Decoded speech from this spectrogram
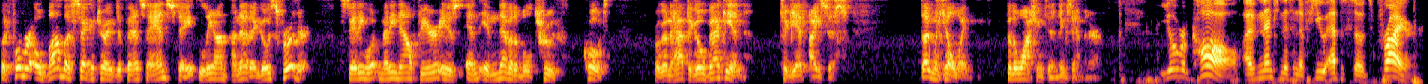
But former Obama Secretary of Defense and State Leon Panetta goes further, stating what many now fear is an inevitable truth. Quote, We're going to have to go back in to get ISIS. Doug McKelway for the Washington Examiner. You'll recall, I've mentioned this in a few episodes prior,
